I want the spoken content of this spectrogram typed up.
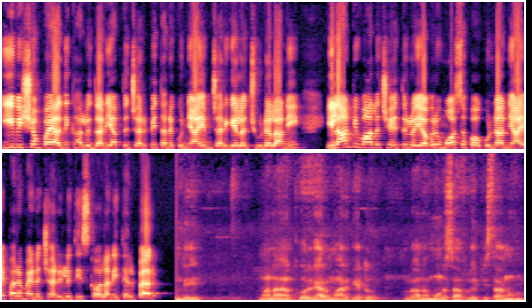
ఈ విషయంపై అధికారులు దర్యాప్తు జరిపి తనకు న్యాయం జరిగేలా చూడాలని ఇలాంటి వాళ్ళ చేతుల్లో ఎవరు మోసపోకుండా న్యాయపరమైన చర్యలు తీసుకోవాలని తెలిపారు. మన కూరగాయల లోన మూడు షాపులు ఇప్పిస్తాను.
